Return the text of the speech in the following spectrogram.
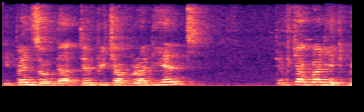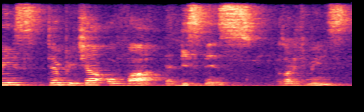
depends on the temperature gradient. Temperature gradient means temperature over the distance. That's what it means.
